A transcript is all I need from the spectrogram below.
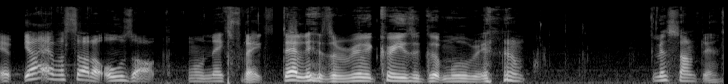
If y'all ever saw the Ozark on Netflix, that is a really crazy good movie. it's something.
